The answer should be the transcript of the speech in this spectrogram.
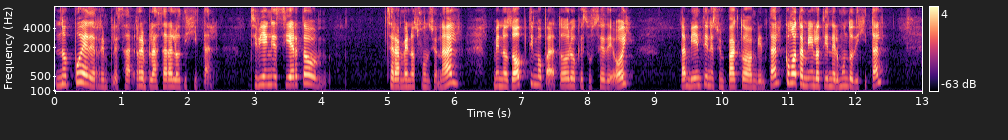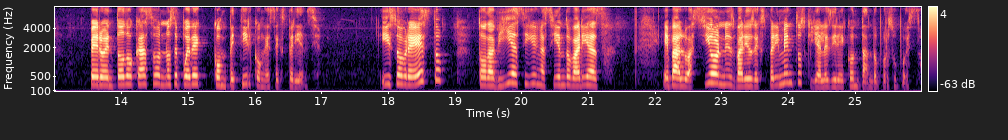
no puede reemplazar, reemplazar a lo digital. Si bien es cierto, será menos funcional, menos óptimo para todo lo que sucede hoy, también tiene su impacto ambiental, como también lo tiene el mundo digital, pero en todo caso no se puede competir con esa experiencia. Y sobre esto todavía siguen haciendo varias evaluaciones, varios experimentos que ya les iré contando, por supuesto.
